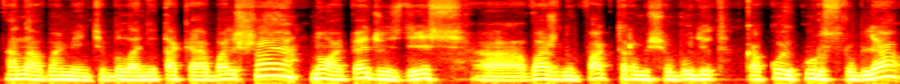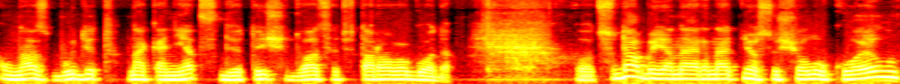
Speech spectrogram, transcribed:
Она в моменте была не такая большая, но, опять же, здесь э, важным фактором еще будет, какой курс рубля у нас будет на конец 2022 года. Вот. Сюда бы я, наверное, отнес еще Лукойл.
